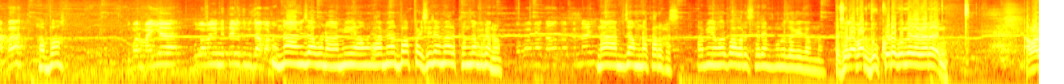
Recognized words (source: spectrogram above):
আব্বা? আব্বা? তোমার মাইয়া নিতে এলে তুমি যাবা না? না আমি যাব না। আমি আমি বাপ পাইছি না আমি আর খান যাব কেন? না আমি যাব না কারও কাছে। আমি আমার বাবার ছেড়ে আমি কোনো জায়গায় যাব না। আসলে আমার দুঃখটা কোন জায়গায় জানেন? আমার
